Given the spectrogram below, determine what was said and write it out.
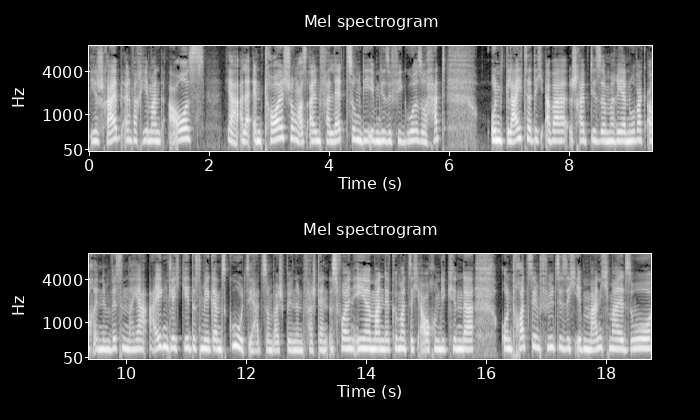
Ihr schreibt einfach jemand aus, ja, aller Enttäuschung, aus allen Verletzungen, die eben diese Figur so hat. Und gleichzeitig aber schreibt diese Maria Nowak auch in dem Wissen, naja, eigentlich geht es mir ganz gut. Sie hat zum Beispiel einen verständnisvollen Ehemann, der kümmert sich auch um die Kinder. Und trotzdem fühlt sie sich eben manchmal so,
